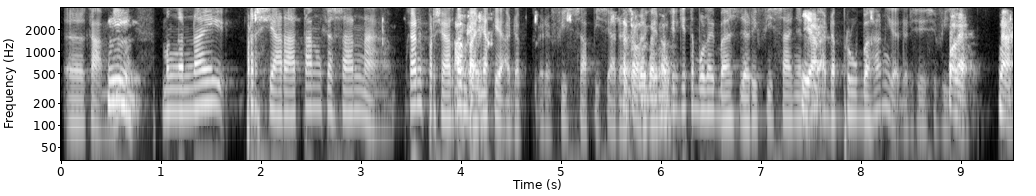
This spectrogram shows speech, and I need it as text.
eh, kami Hmm. mengenai persyaratan ke sana. Kan persyaratan Oke. banyak ya ada, ada visa, PCR dan sebagainya. betul. Mungkin kita boleh bahas dari visanya Iya. dulu. Ada perubahan nggak dari sisi visa? Boleh. Nah,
